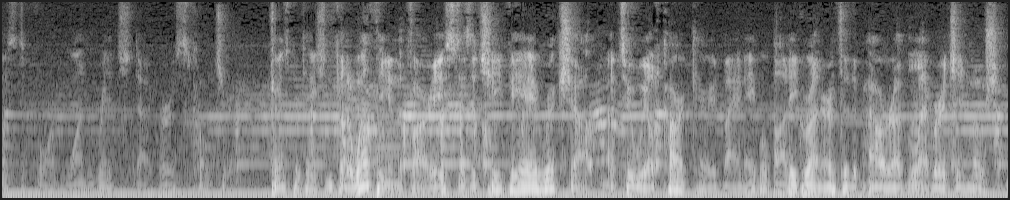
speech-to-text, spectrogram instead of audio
to form one rich, diverse culture. Transportation for the wealthy in the Far East is achieved via a rickshaw, a two-wheeled cart carried by an able-bodied runner through the power of leverage and motion.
